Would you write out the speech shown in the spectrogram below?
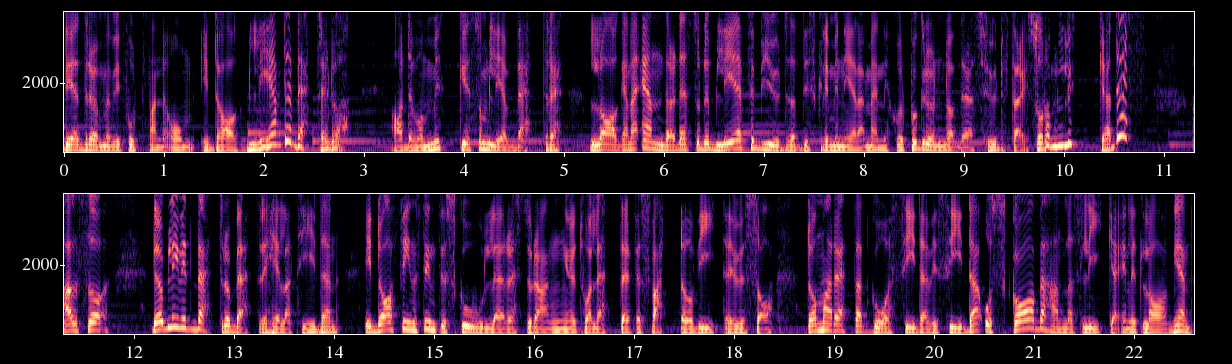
Det drömmer vi fortfarande om idag. Blev det bättre då? Ja, det var mycket som blev bättre. Lagarna ändrades och det blev förbjudet att diskriminera människor på grund av deras hudfärg. Så de lyckades! Alltså, det har blivit bättre och bättre hela tiden. Idag finns det inte skolor, restauranger, toaletter för svarta och vita i USA. De har rätt att gå sida vid sida och ska behandlas lika enligt lagen.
